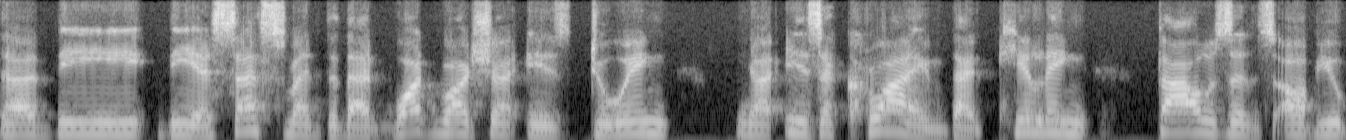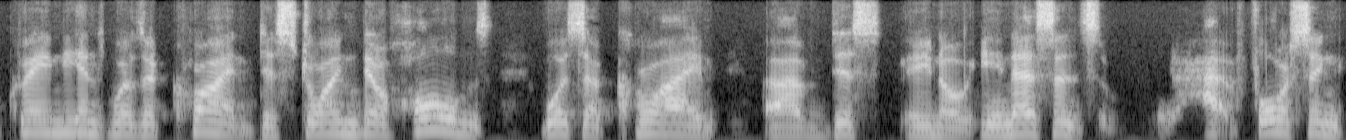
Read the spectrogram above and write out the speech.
uh, the the assessment that what Russia is doing uh, is a crime. That killing thousands of Ukrainians was a crime. Destroying their homes was a crime. this, you know, in essence, forcing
